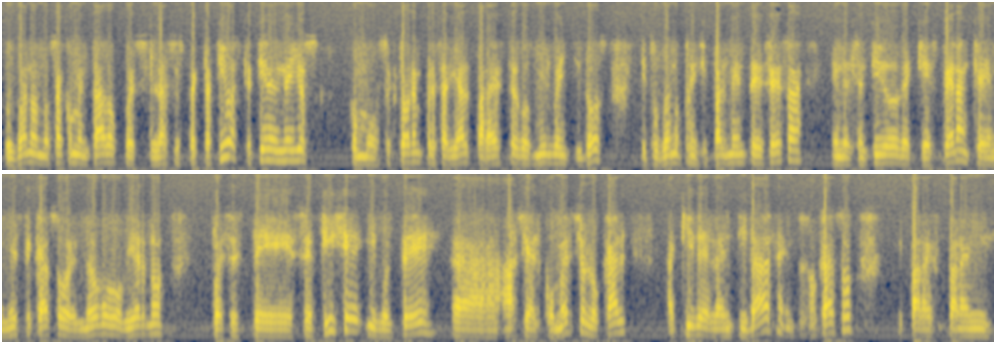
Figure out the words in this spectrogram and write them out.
Pues bueno, nos ha comentado pues las expectativas que tienen ellos como sector empresarial para este 2022 y pues bueno, principalmente es esa en el sentido de que esperan que en este caso el nuevo gobierno pues este se fije y voltee ah, hacia el comercio local aquí de la entidad en todo caso para para en,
